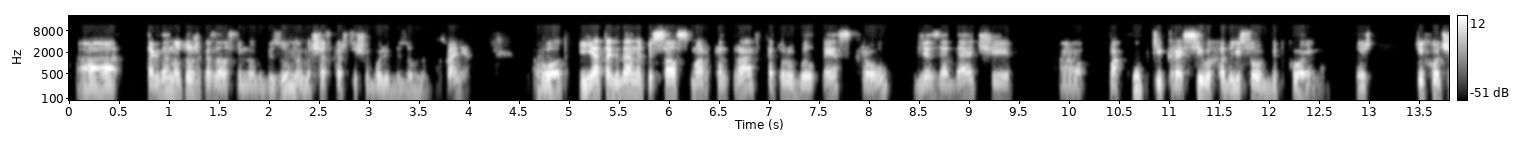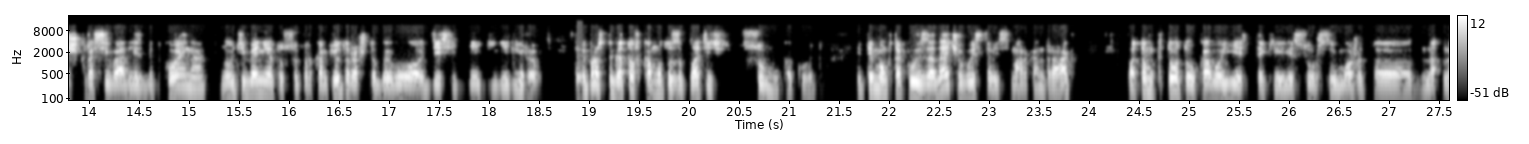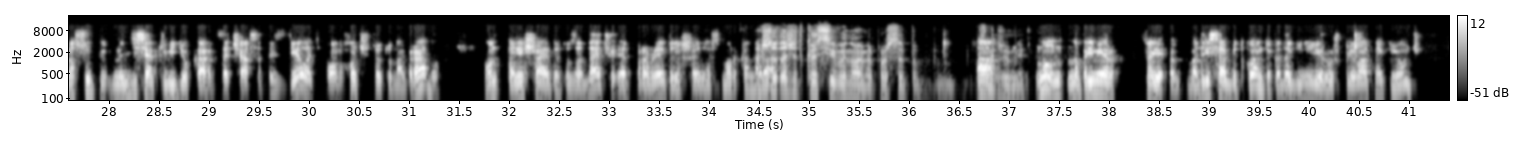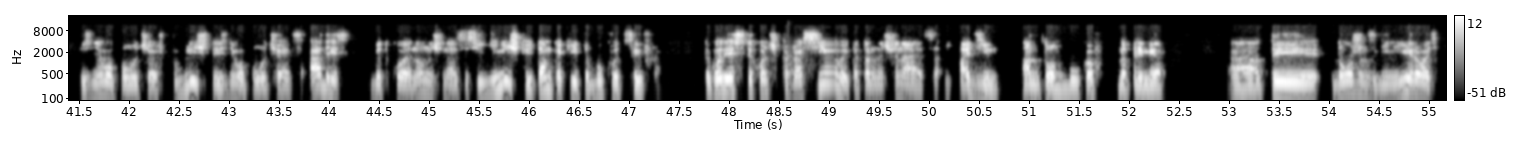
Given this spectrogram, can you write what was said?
А, тогда оно тоже казалось немного безумным, но сейчас кажется еще более безумным название. Вот. И я тогда написал смарт-контракт, который был escrow для задачи а, покупки красивых адресов биткоина. То есть ты хочешь красивый адрес биткоина, но у тебя нету суперкомпьютера, чтобы его 10 дней генерировать. Ты просто готов кому-то заплатить сумму какую-то. И ты мог такую задачу выставить смарт-контракт, Потом кто-то, у кого есть такие ресурсы и может э, на, на, супер, на десятки видеокарт за час это сделать, он хочет эту награду, он решает эту задачу и отправляет решение смарт-контракта. А что значит красивый номер? Просто а, скажи мне. Ну, например, смотри, адреса биткоин, ты когда генерируешь приватный ключ, из него получаешь публичный, из него получается адрес биткоина, он начинается с единички, и там какие-то буквы, цифры. Так вот, если ты хочешь красивый, который начинается один Антон Буков, например, а, ты должен сгенерировать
